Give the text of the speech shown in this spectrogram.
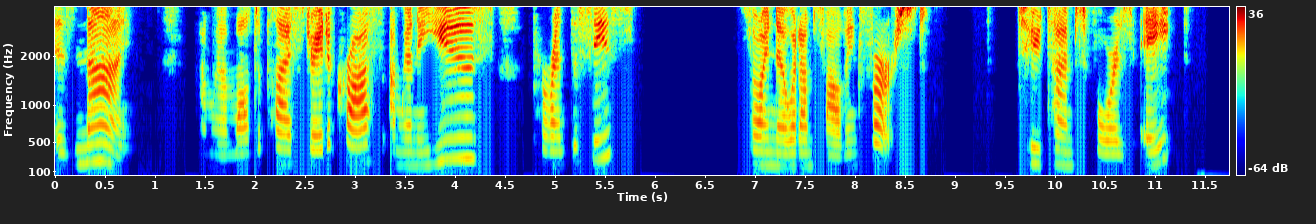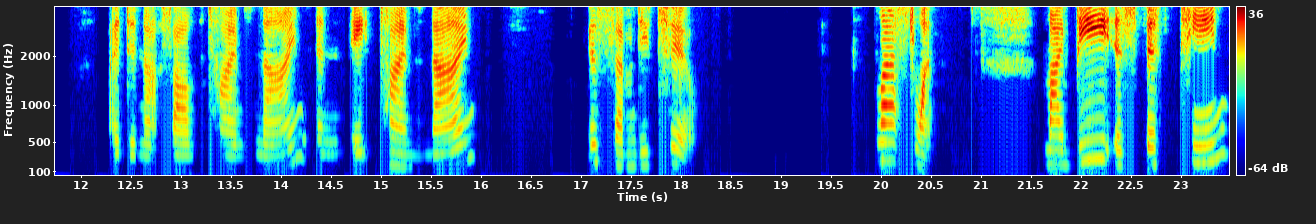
is 9. I'm going to multiply straight across. I'm going to use parentheses so I know what I'm solving first. 2 times 4 is 8. I did not solve the times 9, and 8 times 9 is 72. Last one. My b is 15,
